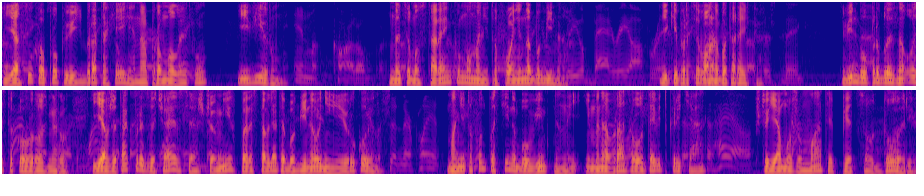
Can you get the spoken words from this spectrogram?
Я слухав проповідь брата Хейгена про молитву і віру на цьому старенькому магнітофоні на бобінах, який працював на батарейках. Він був приблизно ось такого розміру. Я вже так призвичаєвся, що міг переставляти бобіни однією рукою. Магнітофон постійно був вімкнений, і мене вразило те відкриття, що я можу мати 500 доларів.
